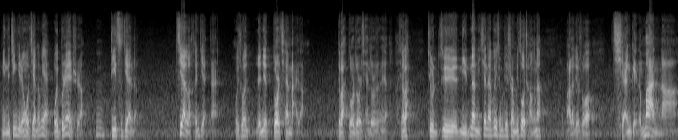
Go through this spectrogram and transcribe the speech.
你那经纪人我见个面，我也不认识啊，嗯，第一次见的，见了很简单。我就说人家多少钱买的，对吧？多少多少钱多少多少钱？行了，就是这你，那你现在为什么这事儿没做成呢？完了就说钱给的慢呐，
